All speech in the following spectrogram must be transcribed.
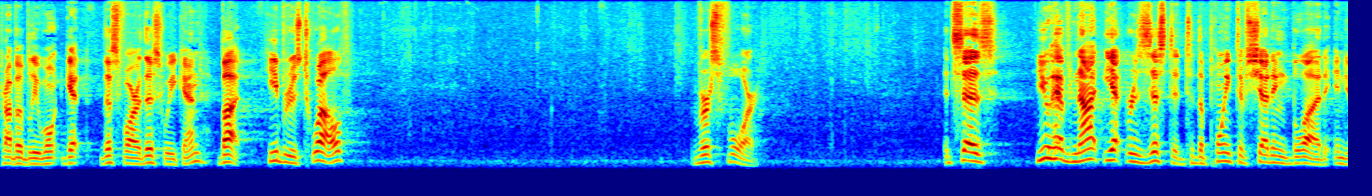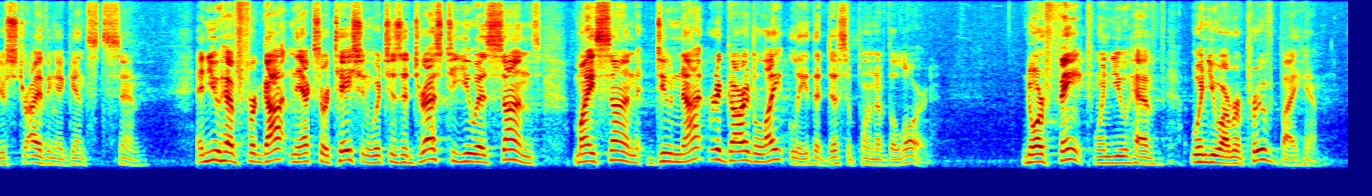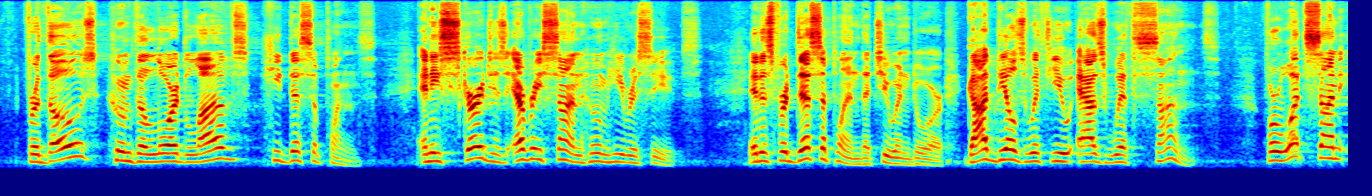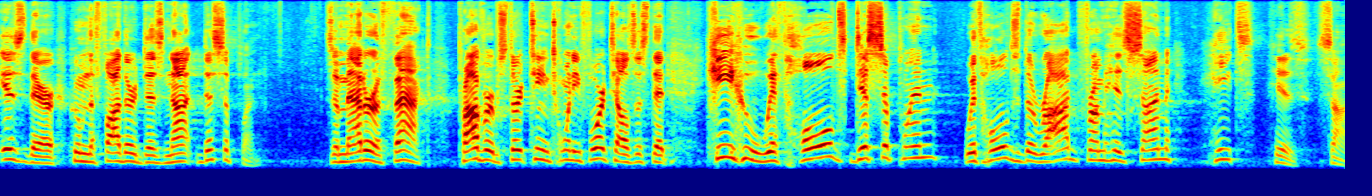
Probably won't get this far this weekend, but Hebrews 12, verse 4. It says, You have not yet resisted to the point of shedding blood in your striving against sin. And you have forgotten the exhortation which is addressed to you as sons. My son, do not regard lightly the discipline of the Lord, nor faint when you, have, when you are reproved by him. For those whom the Lord loves, he disciplines, and he scourges every son whom he receives. It is for discipline that you endure. God deals with you as with sons. For what son is there whom the Father does not discipline? As a matter of fact, Proverbs 13 24 tells us that he who withholds discipline, withholds the rod from his son, hates his son.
